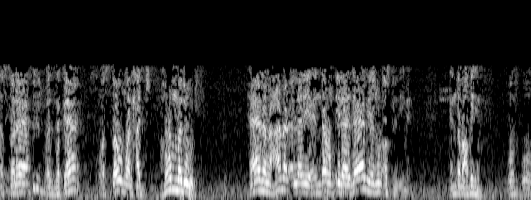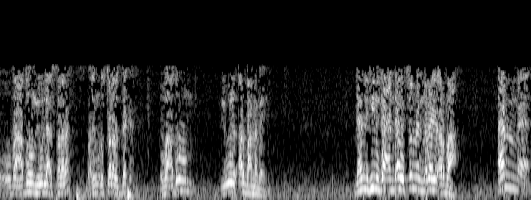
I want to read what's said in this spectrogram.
الصلاة والزكاة والصوم والحج. هم دول. هذا العمل الذي عندهم إلى زال يزول أصل الإيمان. عند بعضهم. وبعضهم يقول لا الصلاة بعضهم يقول الصلاة والزكاة. وبعضهم يقول الاربع مباني. ده اللي فيه نزاع عند أهل السنة المباني الأربعة. أما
